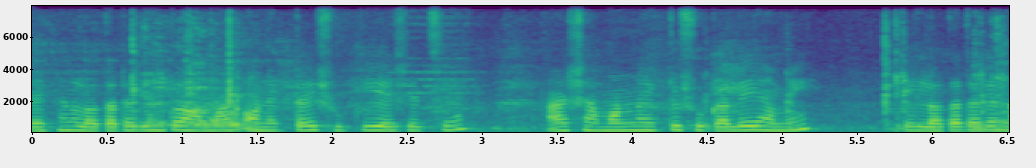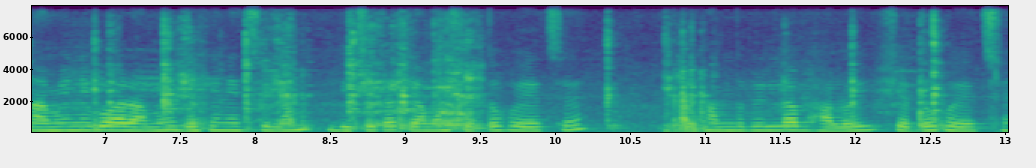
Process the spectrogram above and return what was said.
দেখেন লতাটা কিন্তু আমার অনেকটাই শুকিয়ে এসেছে। আর সামান্য একটু শুকালেই আমি এই লতাটাকে নামিয়ে নিব। আর আমি দেখে নিচ্ছিলাম বিচিটা কেমন সেদ্ধ হয়েছে। আলহামদুলিল্লাহ ভালোই সেদ্ধ হয়েছে।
